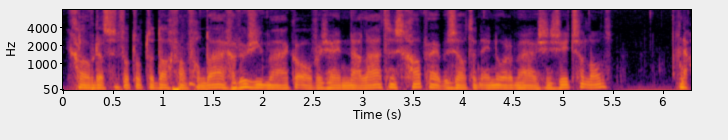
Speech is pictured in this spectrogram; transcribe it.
Ik geloof dat ze tot op de dag van vandaag ruzie maken over zijn nalatenschap. Hij bezat een enorm huis in Zwitserland. Nou,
